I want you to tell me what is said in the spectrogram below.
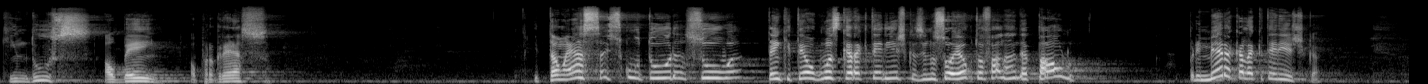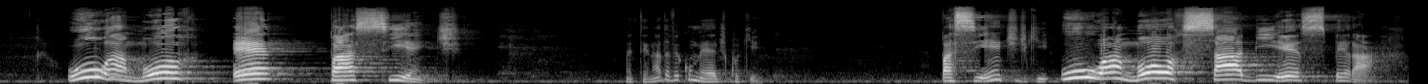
que induz ao bem, ao progresso. Então, essa escultura sua tem que ter algumas características, e não sou eu que estou falando, é Paulo. Primeira característica: o amor é paciente. Mas tem nada a ver com médico aqui. Paciente de que o amor sabe esperar.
